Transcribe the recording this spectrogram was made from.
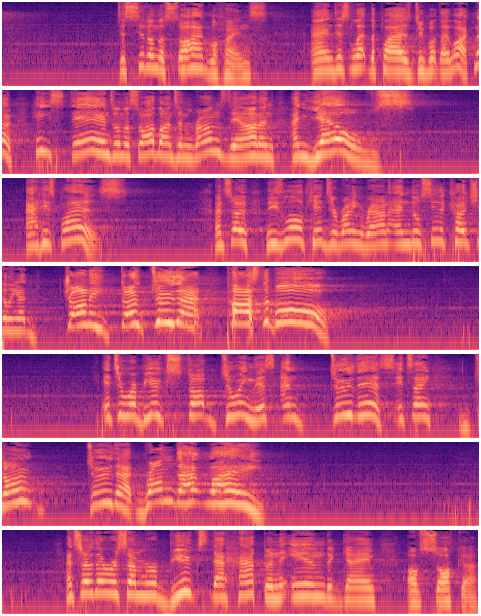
just sit on the sidelines and just let the players do what they like. No, he stands on the sidelines and runs down and, and yells at his players. And so these little kids are running around and they'll see the coach yelling at Johnny, don't do that! Pass the ball! It's a rebuke. Stop doing this and do this. It's saying, don't do that. Run that way. And so there are some rebukes that happen in the game of soccer.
